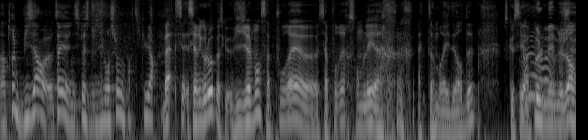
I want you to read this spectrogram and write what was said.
un truc bizarre. euh, Tu sais, il y a une espèce de dimension particulière. Bah, c'est c'est rigolo parce que visuellement ça pourrait, euh, ça pourrait ressembler à, à Tomb Raider 2 parce que c'est un Ouais, peu le même genre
